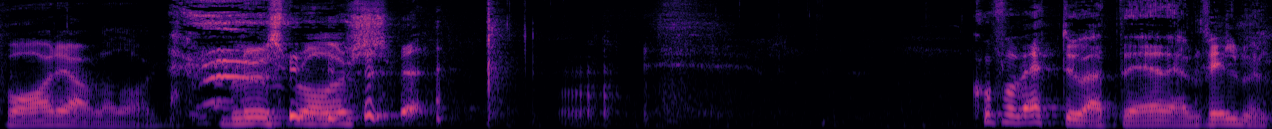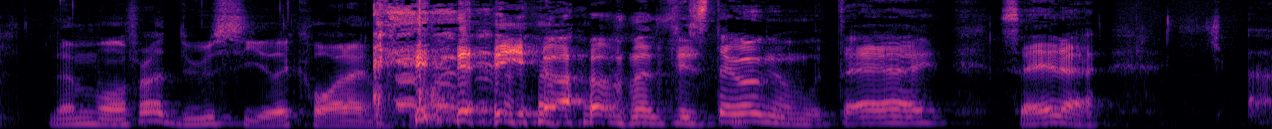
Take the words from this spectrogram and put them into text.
Hver jævla dag. Blues Brothers. Hvorfor vet du at det er den filmen? Det må fordi du sier det hver eneste ja, men første gangen måtte jeg si det. Ja.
